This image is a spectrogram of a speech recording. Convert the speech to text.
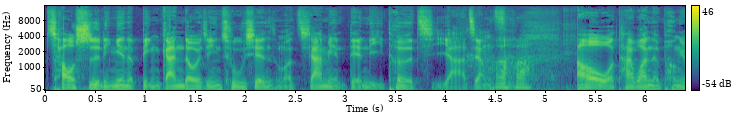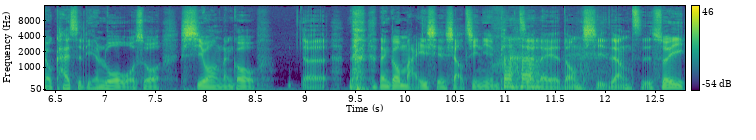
超市里面的饼干都已经出现什么加冕典礼特辑啊这样子。然后我台湾的朋友开始联络我说，希望能够。呃，能够买一些小纪念品这类的东西，这样子，所以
